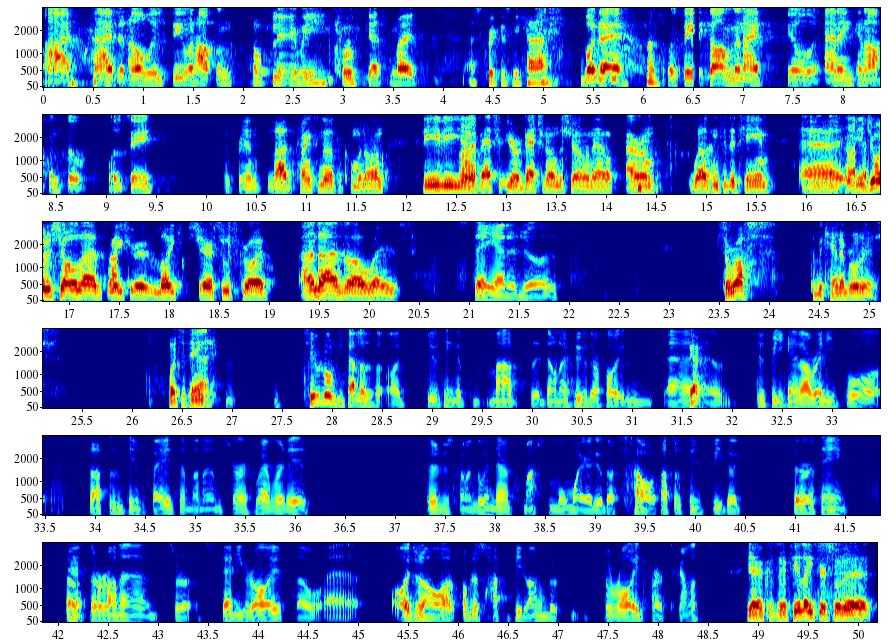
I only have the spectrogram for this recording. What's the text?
I I don't know. We'll see what happens. Hopefully, we both get them out as quick as we can. But uh, we'll see. It's all in the night. You know, anything can happen. So we'll see. That's brilliant, lads. Thanks a million for coming on, Stevie. You're a Alright. veteran. You're a veteran on the show now. Aaron, welcome to the team. Uh, if you enjoy the show, lads, make sure to like, share, subscribe, and as always, Stay energized. so Ross, the McKenna brothers. What do you think? Yeah. Two lovely fellas. I do think it's mad they don't know who they're fighting uh, Yeah. this weekend already, but that doesn't seem to phase them. And I'm sure whoever it is, they're just going to go in there and smash them one way or the other. So that just seems to be like their thing. So Yeah. they're on a sort of steady rise. So uh, I don't know. I'm just happy to be along the, the ride for it, to be honest. Yeah, because I feel like they're sort of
